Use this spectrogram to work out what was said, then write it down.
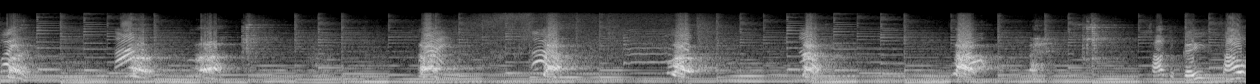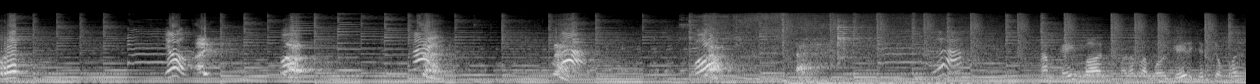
bảy tám hai ba một năm sáu 60 kg 6 rep vô một hai ba bốn nữa hả? 5 kg bên mà rất là 10 kg thì 90 á.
